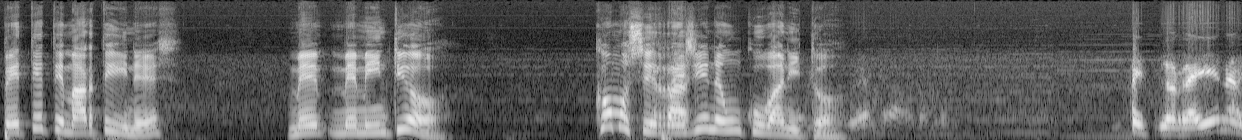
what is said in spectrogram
Petete Martínez me, me mintió. ¿Cómo se rellena un cubanito? Y lo rellenan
